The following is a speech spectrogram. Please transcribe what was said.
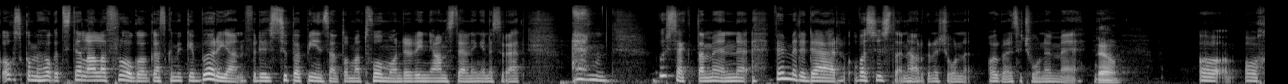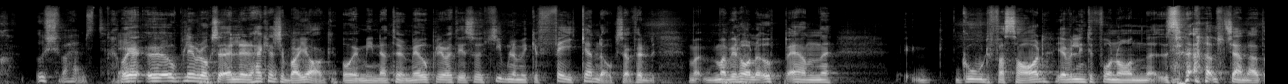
också komma ihåg att ställa alla frågor ganska mycket i början, för det är superpinsamt om man två månader in i anställningen är sådär att "Ahem, ursäkta, men vem är det där och vad sysslar den här organisationen, organisationen med? Ja. Och, och usch vad hemskt. Och jag, jag upplever också, eller det här kanske bara jag och är min natur, men jag upplever att det är så himla mycket fejkande också. För man vill hålla upp en god fasad. Jag vill inte få någon att känna att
